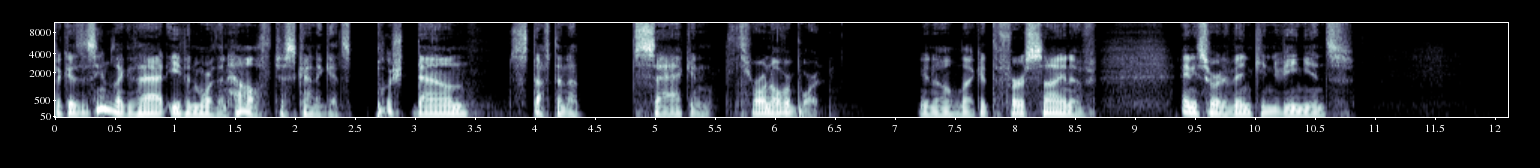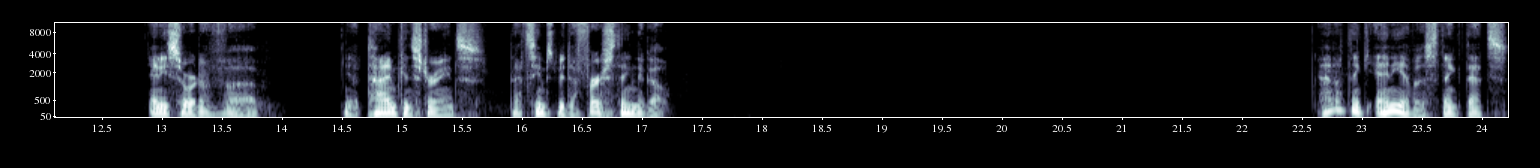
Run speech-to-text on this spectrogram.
Because it seems like that, even more than health, just kind of gets pushed down, stuffed in a sack, and thrown overboard. You know, like at the first sign of any sort of inconvenience, any sort of, uh, you know, time constraints, that seems to be the first thing to go. I don't think any of us think that's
